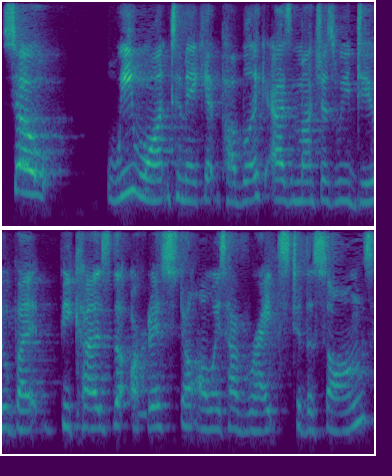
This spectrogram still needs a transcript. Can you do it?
So we want to make it public as much as we do, but because the artists don't always have rights to the songs,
